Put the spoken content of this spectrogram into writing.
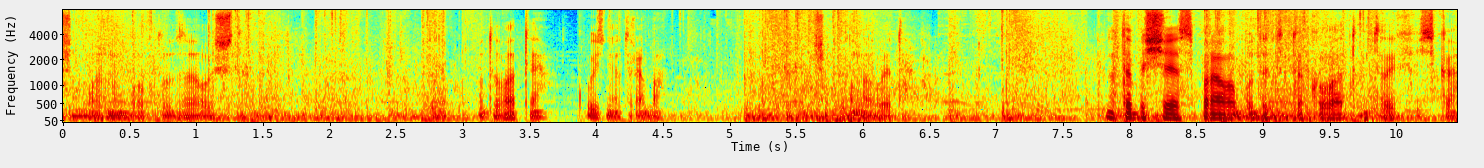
Що можна було б тут залишити. Будувати кузню треба. Щоб поновити. На тебе ще справа будуть атакувати твоїх війська.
